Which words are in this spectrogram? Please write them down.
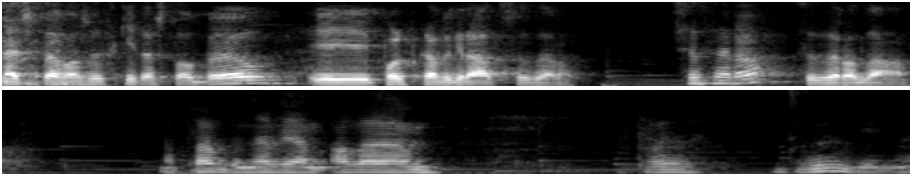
Mecz towarzyski też to był i Polska wygrała 3-0. 3-0? 3-0 dla nas. Naprawdę nie wiem, ale to jest długie, nie?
